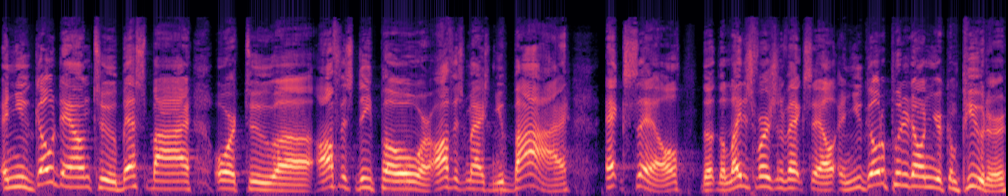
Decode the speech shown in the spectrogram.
and you go down to Best Buy or to uh, Office Depot or Office Max and you buy Excel, the, the latest version of Excel, and you go to put it on your computer,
